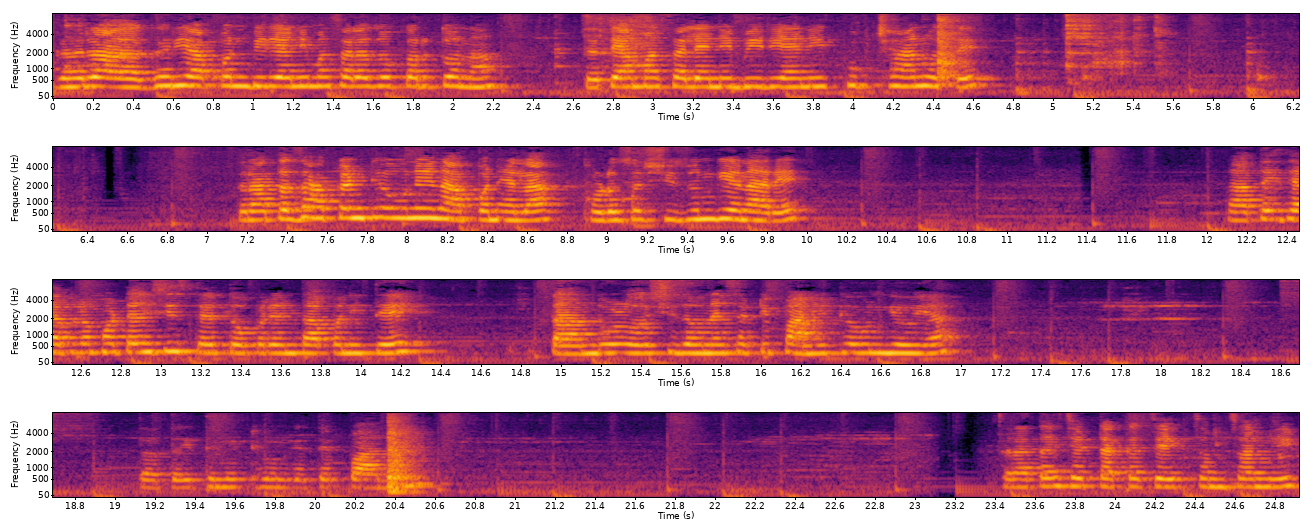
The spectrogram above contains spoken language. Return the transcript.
घरा घरी आपण बिर्याणी मसाला जो करतो ना तर त्या मसाल्याने बिर्याणी खूप छान होते. तर आता झाकण ठेवून आहे ना आपण ह्याला थोडंसं शिजून घेणार आहे. तर आता इथे आपलं मटण शिजतंय तोपर्यंत आपण इथे तांदूळ शिजवण्यासाठी पाणी ठेवून घेऊया. तर आता इथे मी ठेवून घेते पाणी. तर आता ह्याच्यात टाकायचं एक चमचा मीठ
